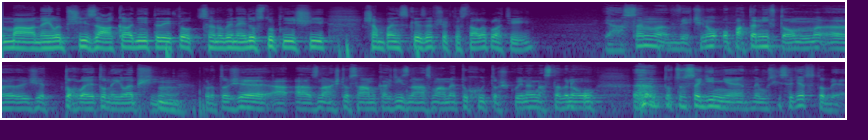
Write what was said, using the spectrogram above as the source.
má nejlepší základní, tedy to cenově nejdostupnější šampaňské ze všech. To stále platí? Já jsem většinou opatrný v tom, eh, že tohle je to nejlepší, hmm. protože, a, a znáš to sám, každý z nás máme tu chuť trošku jinak nastavenou. To, co sedí mně, nemusí sedět tobě.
